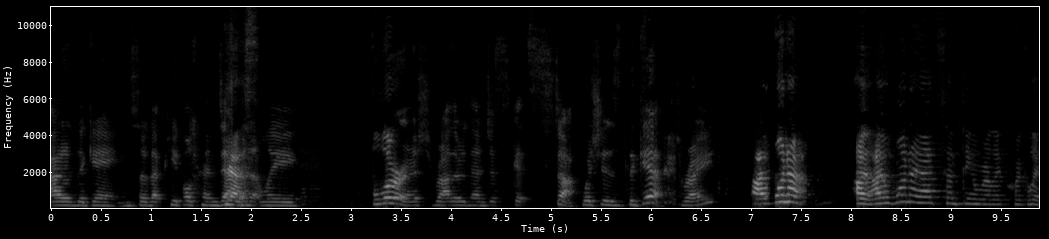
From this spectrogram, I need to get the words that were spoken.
out of the game so that people can definitely yes. flourish rather than just get stuck, which is the gift, right? I want to I, I want to add something really quickly.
